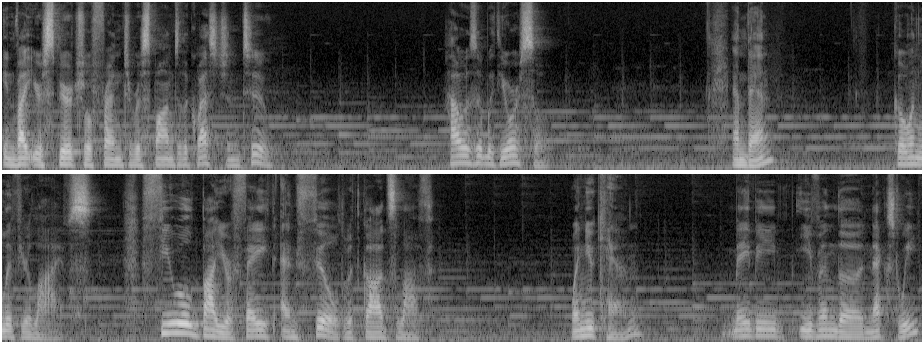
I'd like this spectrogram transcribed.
Invite your spiritual friend to respond to the question too. How is it with your soul? And then go and live your lives fueled by your faith and filled with God's love. When you can, maybe even the next week,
